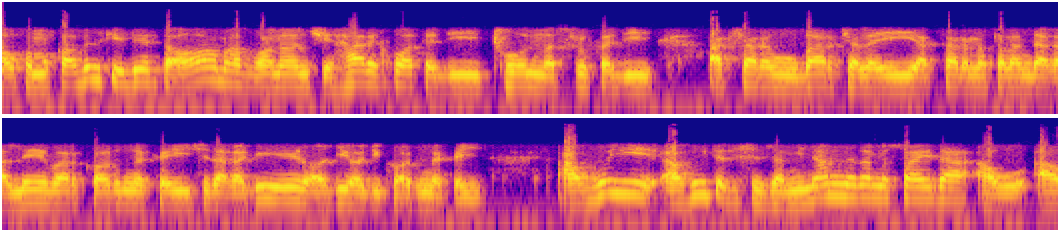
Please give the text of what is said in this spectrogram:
او په مقابل کې ډېر ته عام افغانان چې هر خواته دي ټول مصروف دي اکثره اوبر چلایي اکثره مثلا دغه لیبر کارونه کوي چې دغه ډېر عادي عادي کارونه کوي هغه هغه ته د زمينه نه ده مساعده او او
